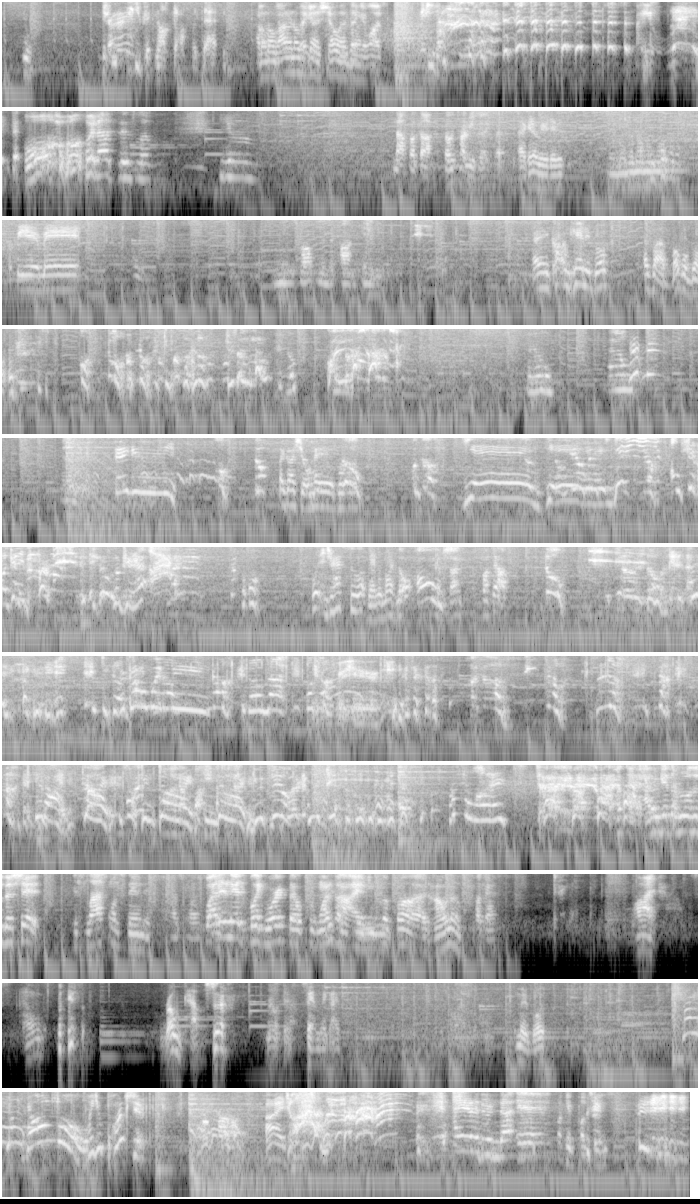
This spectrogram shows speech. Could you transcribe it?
You, you get knocked off with that. I don't know. I don't know if it's gonna show it. Second, But... watch. oh, not this level. Yo. Nah, fuck off. Don't target me like that. Alright, get over here, David. No, no, no, no, no. Up here, man. You drop them in the cotton candy. That ain't cotton candy, bro. That's my bubble gum. Oh, no, no, no, Just no, no. Help. Help. Piggy! Oh, no, I got your head, bro. no. Fuck off. Yeah, yeah, do it. yeah. Oh shit, my game. Look at that. Ah. Oh, Wait, your hat's still up. Never mind. No. Oh, shit. Fuck out. No. No, no. You're going with me. No, no, I'm not. Fuck off. Over here. Oh fuck off. No. No. No! Die, die, fucking die, Fucking die. You too. what? Okay, I don't get the rules of this shit. It's last one standing. That's why. Why didn't it like work though for one time? The fuck? I don't know. Okay. Why? I don't Roadhouse. Okay. Family Guy. Come here, boy. Yo! Why you punch him? Alright, Joe. I had to do nothing. Fucking punches. Yeah,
